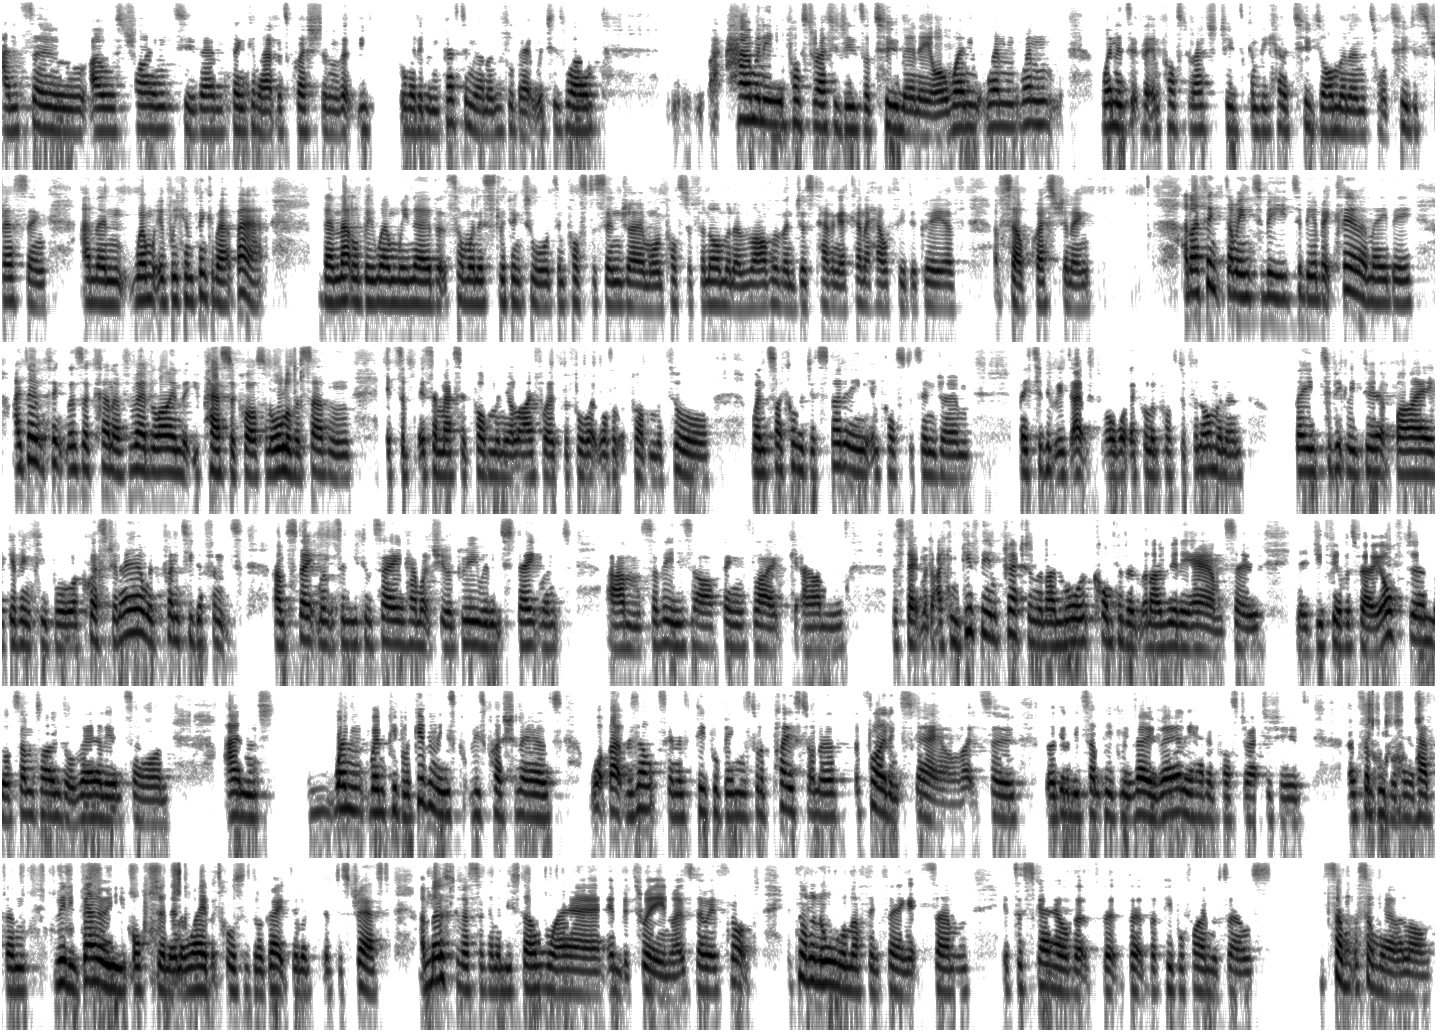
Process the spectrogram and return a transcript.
And so I was trying to then think about this question that you've already been pressing me on a little bit, which is, well, how many imposter attitudes are too many, or when when when when is it that imposter attitudes can be kind of too dominant or too distressing? And then when if we can think about that, then that'll be when we know that someone is slipping towards imposter syndrome or imposter phenomenon rather than just having a kind of healthy degree of, of self questioning. And I think, I mean, to be to be a bit clearer, maybe I don't think there's a kind of red line that you pass across, and all of a sudden it's a it's a massive problem in your life, whereas before it wasn't a problem at all. When psychologists study imposter syndrome, they typically, or what they call imposter phenomenon, they typically do it by giving people a questionnaire with 20 different um, statements, and you can say how much you agree with each statement. Um, so these are things like um, the statement, I can give the impression that I'm more confident than I really am. So, you know, do you feel this very often, or sometimes, or rarely, and so on? And when when people are given these these questionnaires, what that results in is people being sort of placed on a, a, sliding scale, right? So there are going to be some people who very rarely have imposter attitudes, and some people who have them really very often in a way that causes them a great deal of, of distress. And most of us are going to be somewhere in between, right? So it's not it's not an all or nothing thing. It's um it's a scale that that that, that people find themselves some, somewhere along.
